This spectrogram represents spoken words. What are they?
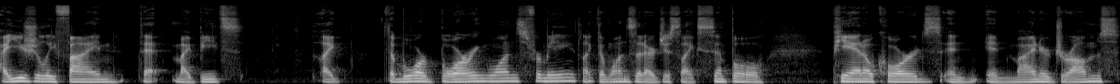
I usually find that my beats, like the more boring ones for me, like the ones that are just like simple piano chords and, and minor drums,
